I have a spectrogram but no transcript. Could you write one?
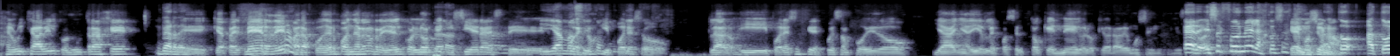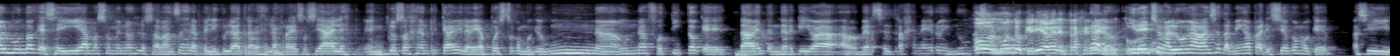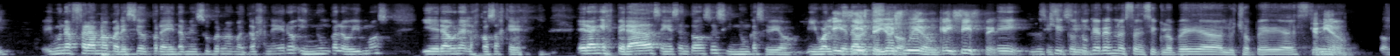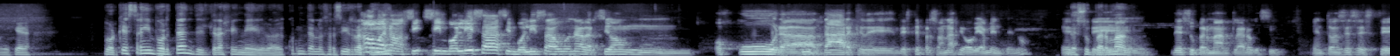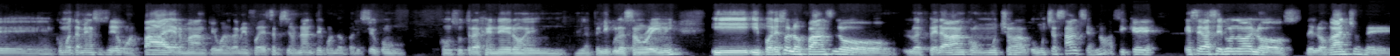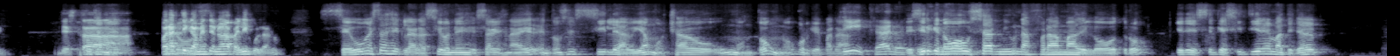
Henry Cavill con un traje verde, eh, que, verde para poder ponerle en realidad el color que quisiera. Este, y, y por eso, claro, y por eso es que después han podido ya añadirle pues el toque negro que ahora vemos en... claro, eso fue una de las cosas que, a, a, todo el mundo que seguía más o menos los avances de la película a través de las redes sociales, incluso Henry Cavill había puesto como que una, una fotito que daba a entender que iba a verse el traje negro y nunca... Todo el mundo quería ver el traje negro. Y de hecho en algún avance también apareció como que así en una frama apareció por ahí también Superman con traje negro y nunca lo vimos y era una de las cosas que eran esperadas en ese entonces y nunca se vio. Igual ¿Qué que hiciste, Josh Whedon? ¿Qué hiciste? Sí, sí, Chico, sí, tú sí. que eres nuestra enciclopedia, luchopedia. Este, Qué miedo. ¿Por qué es tan importante el traje negro? Cuéntanos así rápido. No, bueno, sí, simboliza, simboliza una versión oscura, dark de, de este personaje, obviamente, ¿no? De Este, Superman. De Superman, claro que sí. Entonces, este, como también ha sucedido con Spider-Man, que bueno, también fue decepcionante cuando apareció con, con su traje negro en, en la película de Sam Raimi. Y, y por eso los fans lo, lo esperaban con, mucho, con muchas ansias, ¿no? Así que ese va a ser uno de los, de los ganchos de, de esta Escúchame, prácticamente nueva película, ¿no? Según estas declaraciones de Zack Snyder, entonces sí le había mochado un montón, ¿no? Porque para Sí, claro. decir tiene que no va a usar ni una frama de lo otro, quiere decir que sí tiene material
